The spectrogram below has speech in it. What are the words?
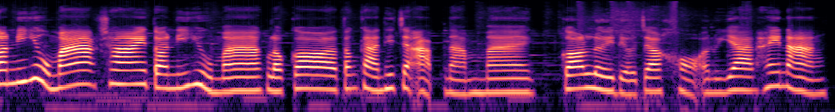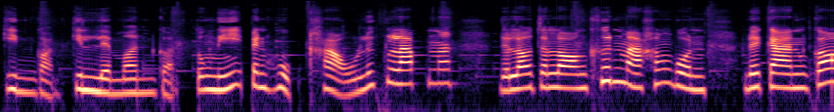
ตอนนี้หิวมาก ใช่ ตอนนี้หิวมาก แล้วก็ต้องการที่จะอาบน้ำมาก ก็เลยเดี๋ยวจะขออนุญาตให้นางกินก่อน กินเลมอนก่อน ตรงนี้เป็นหุบเขาลึกลับนะ เดี๋ยวเราจะลองขึ้นมาข้างบน โดยการก็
